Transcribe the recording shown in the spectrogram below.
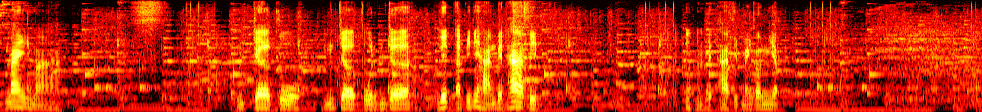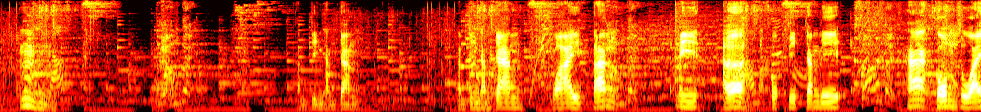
ดไม่มา มึงเจอกู มึงเจอกูเดี๋ยวมึงเจอฤทธิ์อภินิหารเบ็ดห้าสิบเบ็ดห้าสิบแม่งก็เงียบ อืม，ทำจริงทำจังทำจริงทำจัง วายตั้ง มีเออหกสิบยังดีห้ากลมสวย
